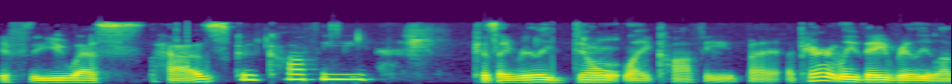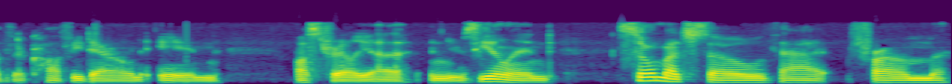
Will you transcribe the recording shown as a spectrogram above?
if the US has good coffee because I really don't like coffee, but apparently they really love their coffee down in Australia and New Zealand. So much so that from,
